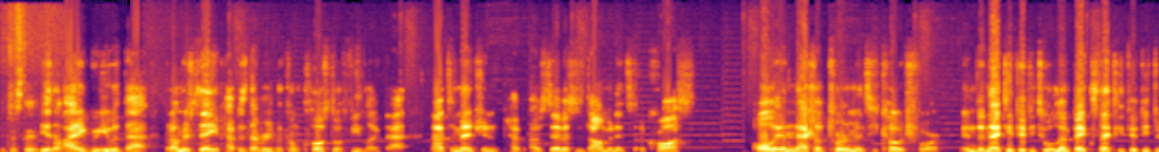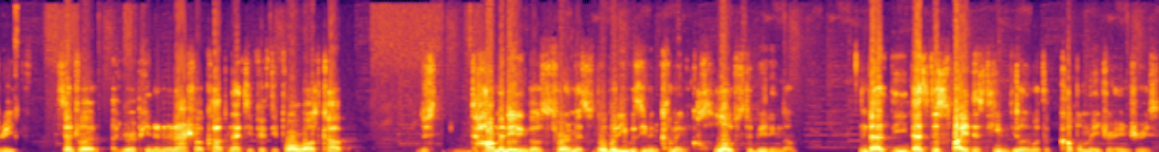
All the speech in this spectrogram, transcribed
It just is. You know, I agree with that, but I'm just saying Pep has never even come close to a feat like that. Not to mention Pep uh, Sebes' dominance across all the international tournaments he coached for in the 1952 Olympics, 1953 Central European International Cup, 1954 World Cup, just dominating those tournaments. Nobody was even coming close to beating them, and that that's despite his team dealing with a couple major injuries.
